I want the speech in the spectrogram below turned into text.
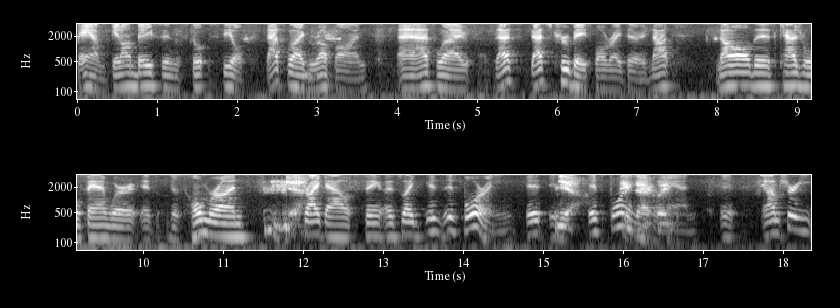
bam, get on base and st- steal. That's what I grew up on, and that's what I. That's that's true baseball right there. Not not all this casual fan where it's just home run, yeah. strikeout, sing. It's like it's, it's boring. It, it, yeah, it's boring exactly. as a fan. It, and I'm sure you,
